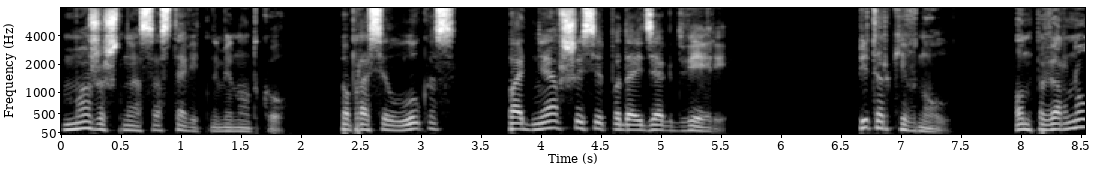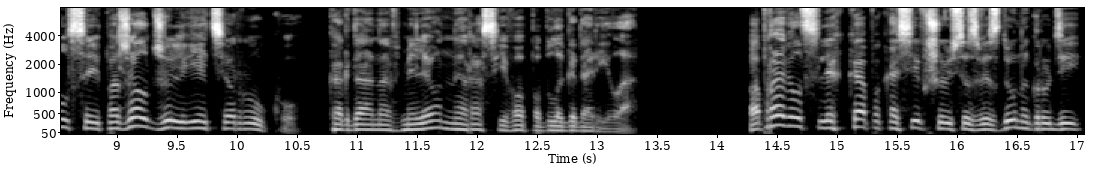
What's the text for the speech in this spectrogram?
«Можешь нас оставить на минутку?» — попросил Лукас, поднявшись и подойдя к двери. Питер кивнул. Он повернулся и пожал Джульетте руку, когда она в миллионный раз его поблагодарила. Поправил слегка покосившуюся звезду на груди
